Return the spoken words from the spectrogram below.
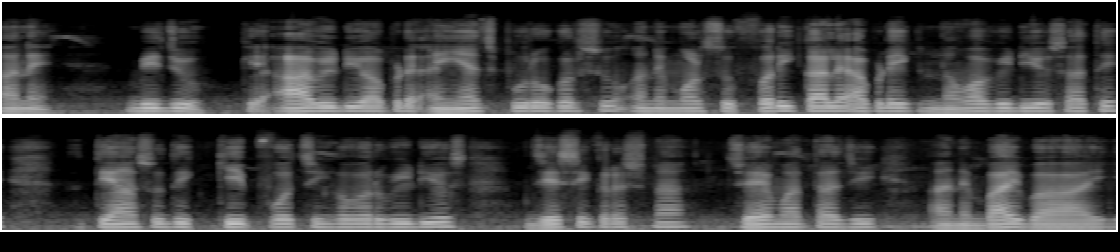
અને બીજું કે આ વીડિયો આપણે અહીંયા જ પૂરો કરશું અને મળશું. ફરી કાલે આપણે એક નવા વીડિયો સાથે. ત્યાં સુધી કીપ વોચિંગ અવર વિડીયોઝ જય શ્રી કૃષ્ણ જય માતાજી અને બાય બાય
